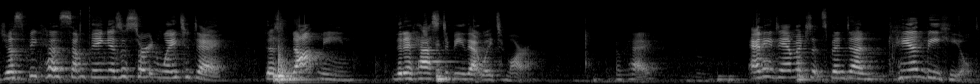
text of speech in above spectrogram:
Just because something is a certain way today does not mean that it has to be that way tomorrow. Okay? Any damage that's been done can be healed.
